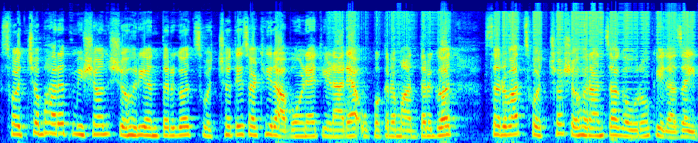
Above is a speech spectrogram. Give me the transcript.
स्वच्छ भारत मिशन शहरी अंतर्गत स्वच्छतेसाठी राबवण्यात येणाऱ्या उपक्रमांतर्गत सर्वात स्वच्छ शहरांचा गौरव केला जाईल.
